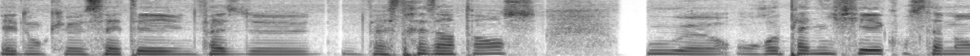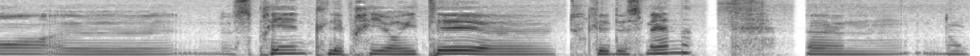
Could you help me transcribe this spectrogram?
Et, donc, ça a été une phase, de, phase très intense où on replanifiait constamment nos sprints, les priorités toutes les deux semaines. donc,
